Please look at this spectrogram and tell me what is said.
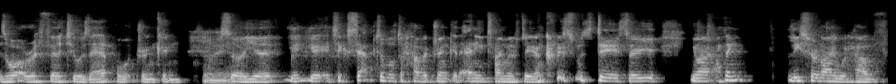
is what I refer to as airport drinking. Oh, yeah. So you, you, it's acceptable to have a drink at any time of day on Christmas Day. So you, you know, I think Lisa and I would have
